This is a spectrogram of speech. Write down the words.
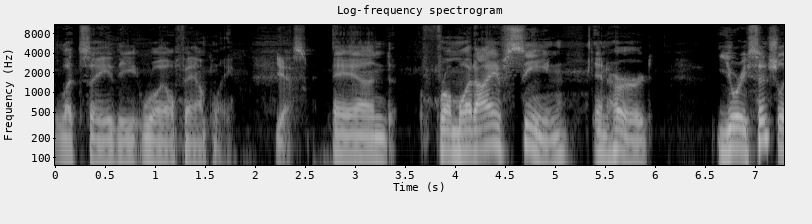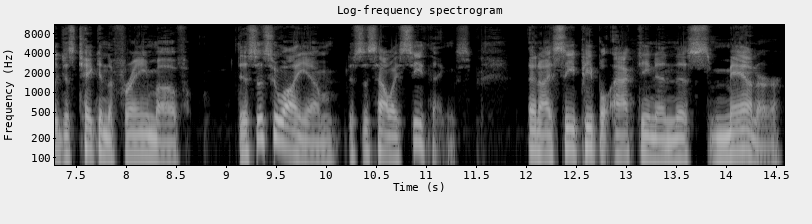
let's say, the royal family. Yes. And from what I've seen and heard, you're essentially just taking the frame of this is who I am, this is how I see things and I see people acting in this manner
